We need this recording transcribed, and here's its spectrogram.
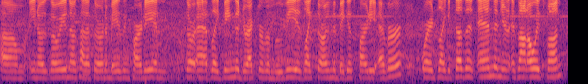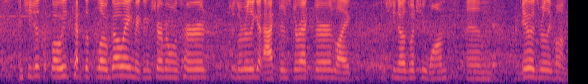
Um, you know, Zoe knows how to throw an amazing party, and throw, like being the director of a movie is like throwing the biggest party ever, where it's like it doesn't end and it's not always fun. And she just always kept the flow going, making sure everyone was heard. She's a really good actors director. Like she knows what she wants, and it was really fun.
